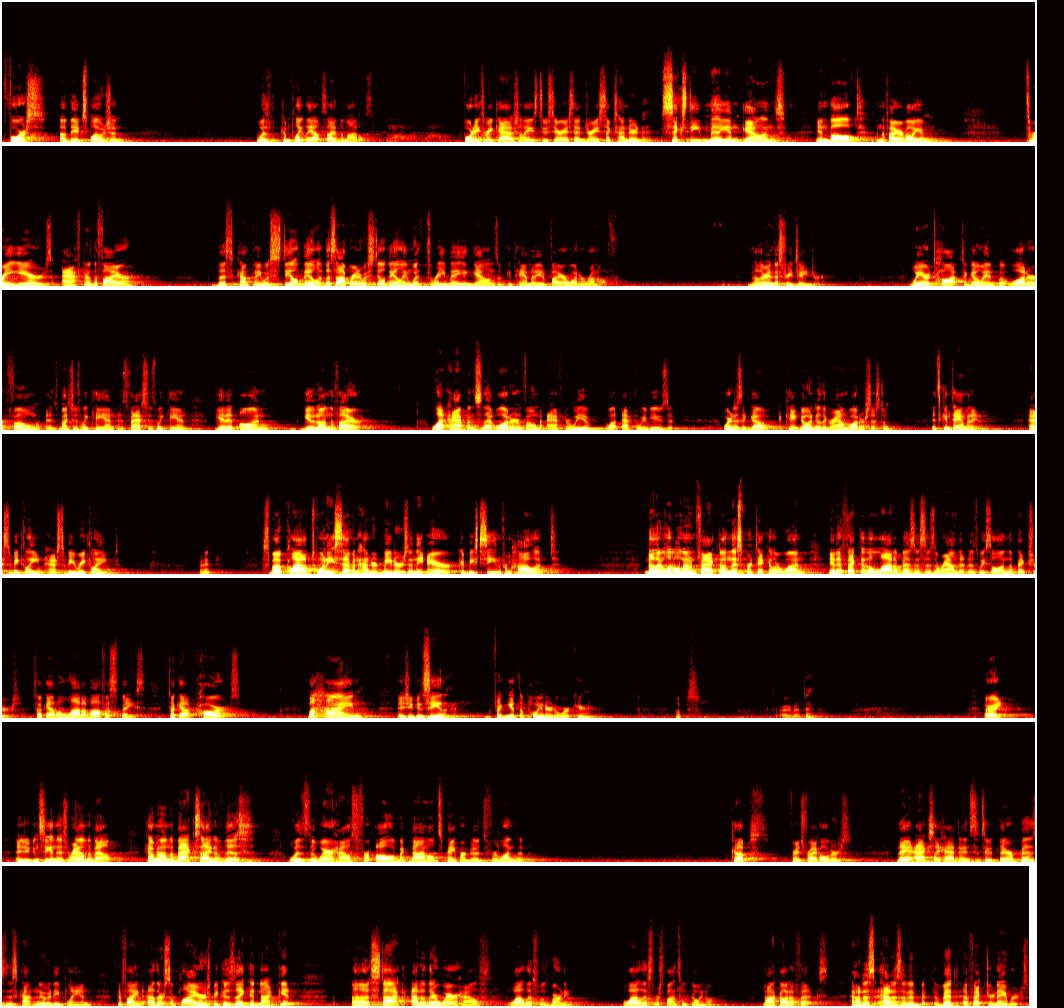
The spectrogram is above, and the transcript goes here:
force of the explosion was completely outside the models. 43 casualties, two serious injuries, 660 million gallons involved in the fire volume. Three years after the fire, this company was still dealing, this operator was still dealing with 3 million gallons of contaminated firewater runoff. Another industry changer. We are taught to go in, put water, foam as much as we can, as fast as we can, get it on, get it on the fire. What happens to that water and foam after, we have, after we've used it? Where does it go? It can't go into the groundwater system. It's contaminated. It Has to be cleaned, has to be reclaimed. Right? Smoke cloud 2,700 meters in the air could be seen from Holland. Another little known fact on this particular one it affected a lot of businesses around it, as we saw in the pictures. Took out a lot of office space, took out cars, Behind, as you can see, if I can get the pointer to work here. Oops. Sorry about that. All right. As you can see in this roundabout, coming on the backside of this was the warehouse for all of McDonald's paper goods for London. Cups, french fry holders. They actually had to institute their business continuity plan to find other suppliers because they could not get uh, stock out of their warehouse while this was burning, while this response was going on. Knock on effects. How does, how does an event affect your neighbors?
